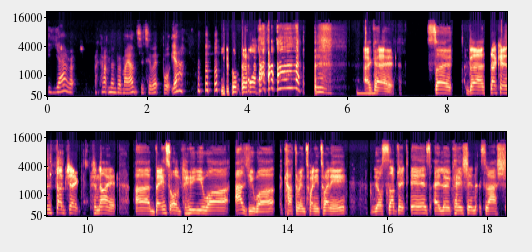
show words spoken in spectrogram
yeah, I can't remember my answer to it, but yeah. okay, so the second subject tonight, um, based on who you are as you are, Catherine 2020, your subject is a location slash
